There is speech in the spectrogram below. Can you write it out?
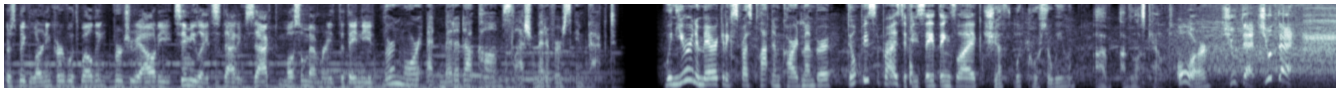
There's a big learning curve with welding. Virtual reality simulates that exact muscle memory that they need. Learn more at meta.com slash metaverse impact. When you're an American Express Platinum card member, don't be surprised if you say things like, Chef, what course are we on? I've, I've lost count. or, Shoot that, shoot that!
